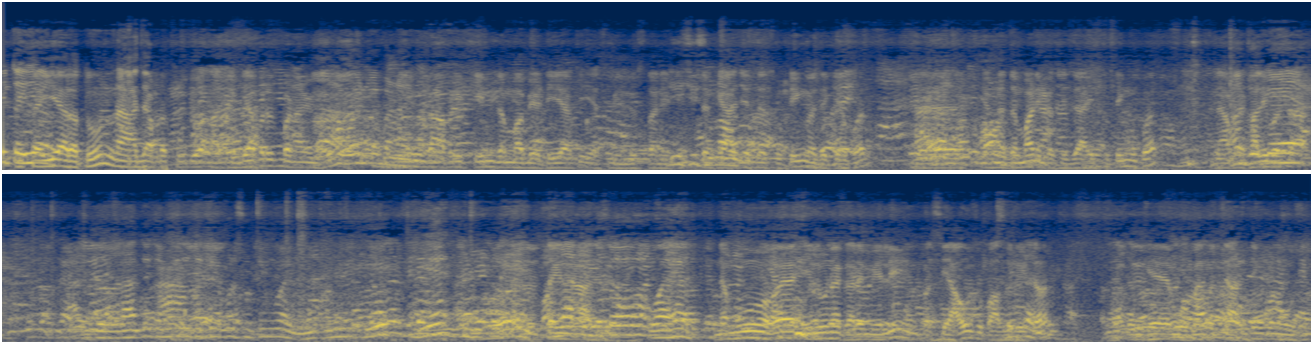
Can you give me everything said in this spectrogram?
એ તૈયાર. હતું. ને આજે આપણે ખુદ જગ્યા પર જ બનાવ્યું હતું. આપણી ટીમ જમવા બેઠી આખી એસબી હિન્દુસ્તાની ટીમ. કેમ કે આજે છે શૂટિંગ હોય જગ્યા પર. એમને જમવાની પછી જાય શૂટિંગ ઉપર. ને આપણે ખાલી રાતે જમવાની જગ્યા પર શૂટિંગ હોય ને હું હવે ઈલુને ઘરે મેલી પછી આવું છું પાછું રિટર્ન કેમ કે મોબાઈલ ચાર્જિંગ પણ ઓછું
